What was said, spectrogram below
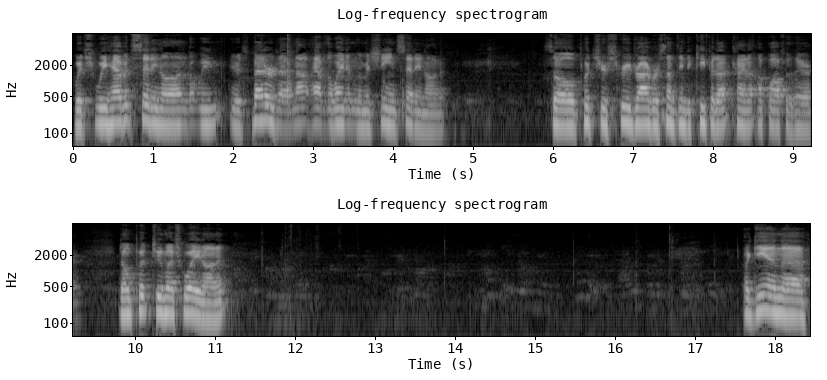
which we have it sitting on, but we it's better to not have the weight of the machine sitting on it. So put your screwdriver or something to keep it up, kind of up off of there. Don't put too much weight on it. Again, uh,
